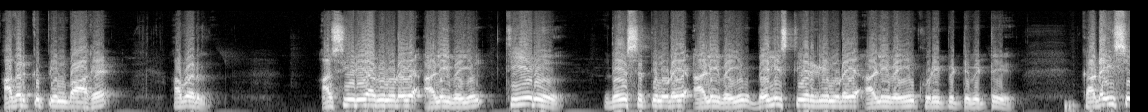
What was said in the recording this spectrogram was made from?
அதற்கு பின்பாக அவர் அசீரியாவினுடைய அழிவையும் தீரு தேசத்தினுடைய அழிவையும் பெலிஸ்தியர்களினுடைய அழிவையும் குறிப்பிட்டுவிட்டு கடைசி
